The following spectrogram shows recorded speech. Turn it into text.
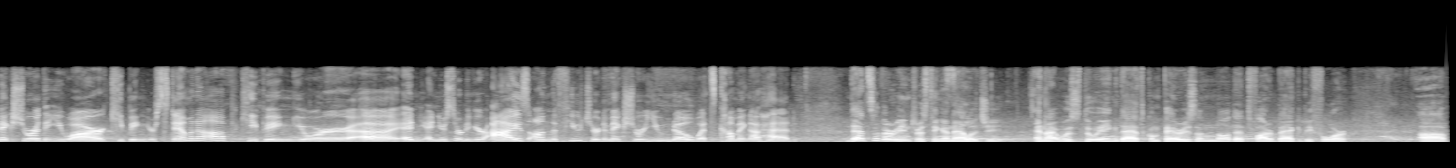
make sure that you are keeping your stamina up, keeping your, uh, and, and your sort of your eyes on the future to make sure you know what's coming ahead? That's a very interesting analogy. And I was doing that comparison not that far back before. Uh,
